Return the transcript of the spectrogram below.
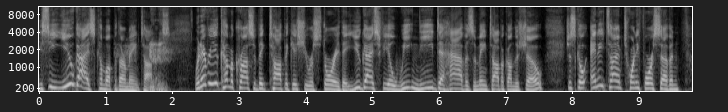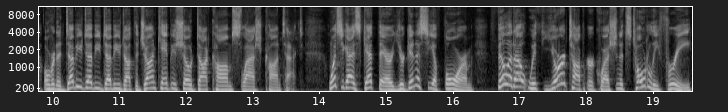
You see, you guys come up with our main topics. Whenever you come across a big topic, issue, or story that you guys feel we need to have as a main topic on the show, just go anytime 24-7 over to www.thejohncampeashow.com slash contact. Once you guys get there, you're going to see a form. Fill it out with your topic or question. It's totally free.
